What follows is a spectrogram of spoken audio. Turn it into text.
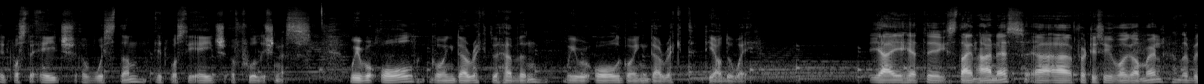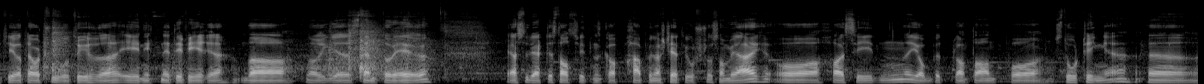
It was the age of wisdom, it was the age of foolishness. We were all going direct to heaven, we were all going direct the other way. Jeg heter Stein Hernes, jeg er 47 år gammel. Det betyr at jeg var 22 i 1994 da Norge stemte over EU. Jeg studerte statsvitenskap her på Universitetet i Oslo, som vi er, og har siden jobbet bl.a. på Stortinget eh,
